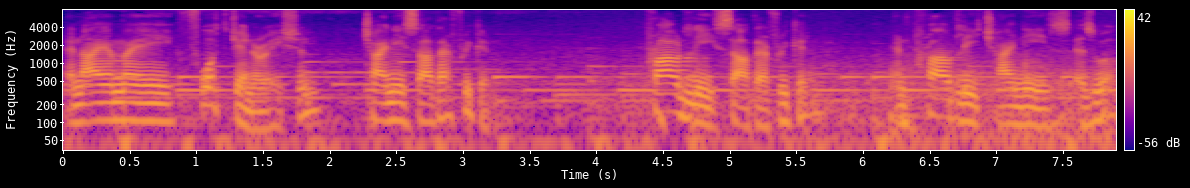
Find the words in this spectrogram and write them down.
and I am a fourth generation Chinese South African. Proudly South African and proudly Chinese as well.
